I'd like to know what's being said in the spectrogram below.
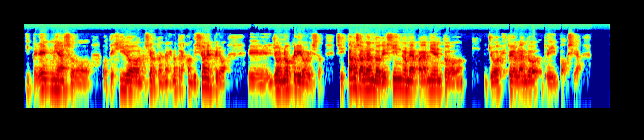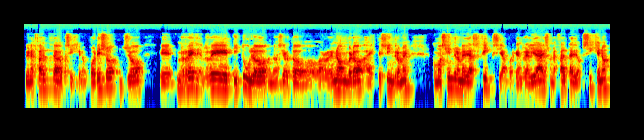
hiperemias o, tejido, ¿no es cierto?, en, otras condiciones, pero eh, yo no creo eso. Si estamos hablando de síndrome de apagamiento, yo estoy hablando de hipoxia, de una falta de oxígeno. Por eso yo eh, retitulo, ¿no es cierto?, o renombro a este síndrome como síndrome de asfixia, porque en realidad es una falta de oxígeno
